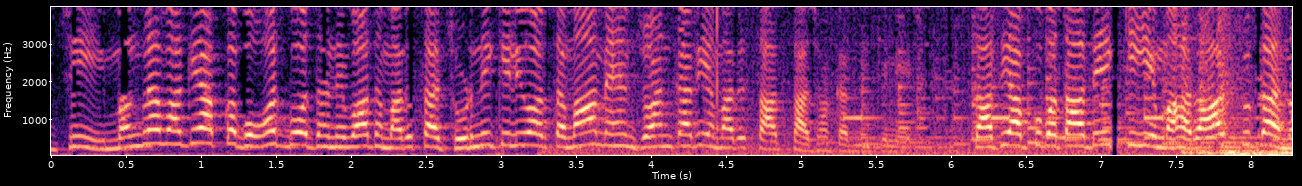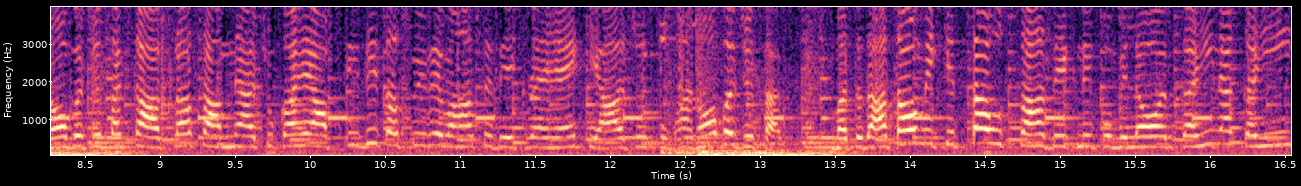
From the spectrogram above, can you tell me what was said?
जी, मंगला वागे, आपका बहुत बहुत धन्यवाद हमारे साथ जुड़ने के लिए और तमाम अहम जानकारी हमारे साथ साझा करने के लिए। साथ ही आपको बता दें कि ये महाराष्ट्र का 9 बजे तक का आंकड़ा सामने आ चुका है। आप सीधी तस्वीरें वहाँ से देख रहे हैं कि आज सुबह 9 बजे तक मतदाताओं में कितना उत्साह देखने को मिला और कहीं ना कहीं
